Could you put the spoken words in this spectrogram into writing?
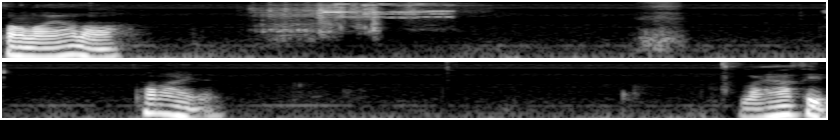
สองร้อยเหรอ ร้อยห้าสิบ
